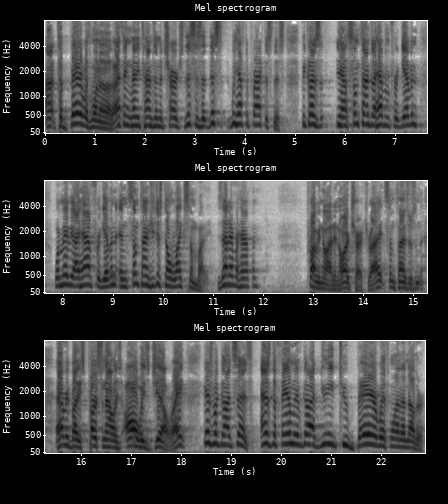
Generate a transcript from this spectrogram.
Uh, to bear with one another. I think many times in the church, this is a, this we have to practice this because you know sometimes I haven't forgiven, or maybe I have forgiven, and sometimes you just don't like somebody. Does that ever happen? Probably not in our church, right? Sometimes there's everybody's personalities always gel, right? Here's what God says: As the family of God, you need to bear with one another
